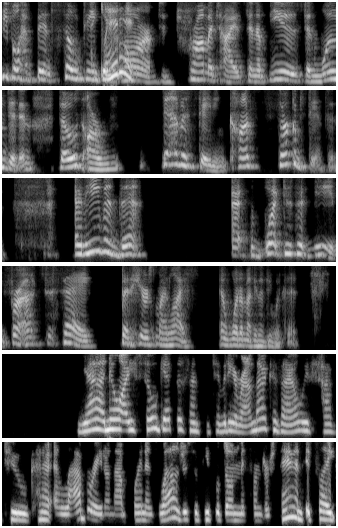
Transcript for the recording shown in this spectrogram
people have been so deeply harmed and traumatized and abused and wounded. And those are devastating circumstances and even then at what does it mean for us to say, but here's my life and what am I going to do with it? Yeah, no, I so get the sensitivity around that because I always have to kind of elaborate on that point as well, just so people don't misunderstand. It's like,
